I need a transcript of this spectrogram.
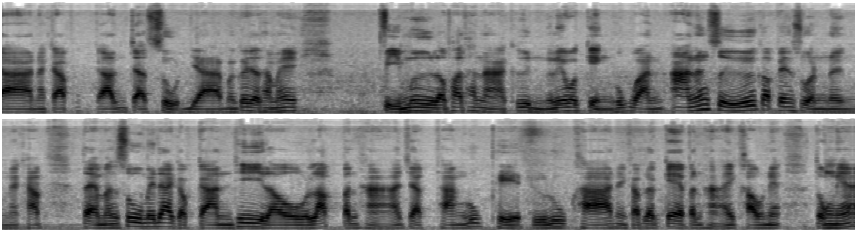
ยานะครับ การจัดสูตรยามันก็จะทำให้ ฝีมือเราพัฒนาขึ้น เรียกว่าเก่งทุกวัน อ่านหนังสือก็เป็นส่วนหนึ่งนะครับ แต่มันสู้ไม่ได้กับการที่เรารับปัญหาจากทางลูกเพจหรือลูกค้านะครับแล้วแก้ปัญหาให้เขาเนี่ยตรงเนี้ย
